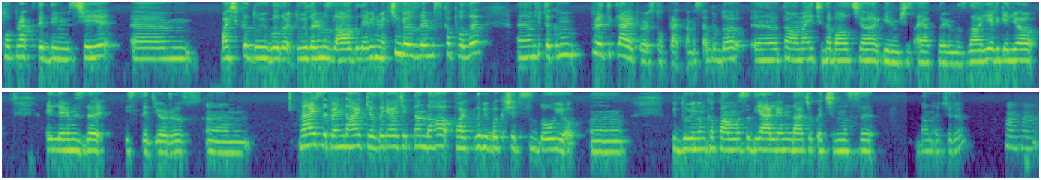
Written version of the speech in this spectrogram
toprak dediğimiz şeyi e, başka duygular, duyularımızla algılayabilmek için gözlerimiz kapalı bir takım pratikler yapıyoruz toprakla. Mesela burada e, tamamen içinde balçığa girmişiz ayaklarımızla. Yeri geliyor ellerimizle hissediyoruz. E, ve her seferinde herkeste gerçekten daha farklı bir bakış açısı doğuyor. E, bir duyunun kapanması, diğerlerinin daha çok açılmasından ötürü. Hı hı.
